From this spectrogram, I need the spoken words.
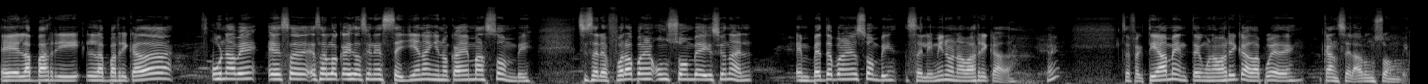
Las, barri- las barricadas, una vez esas localizaciones se llenan y no caen más zombies, si se le fuera a poner un zombie adicional, en vez de poner el zombie, se elimina una barricada. ¿eh? Efectivamente, una barricada puede cancelar un zombie.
